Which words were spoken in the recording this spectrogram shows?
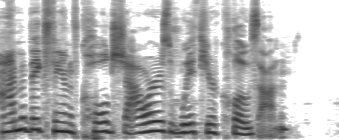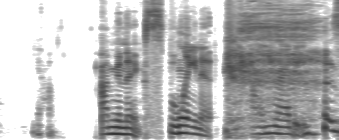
I'm a big fan of cold showers with your clothes on. I'm going to explain it. I'm ready.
